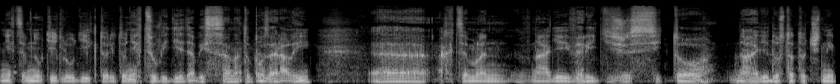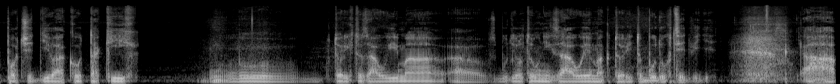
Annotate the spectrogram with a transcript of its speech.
nechcem nutiť ľudí, ktorí to nechcú vidieť, aby sa na to pozerali. Uh, a chcem len v nádeji veriť, že si to nájde dostatočný počet divákov takých, ktorých to zaujíma a vzbudilo to u nich záujem a ktorí to budú chcieť vidieť. A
